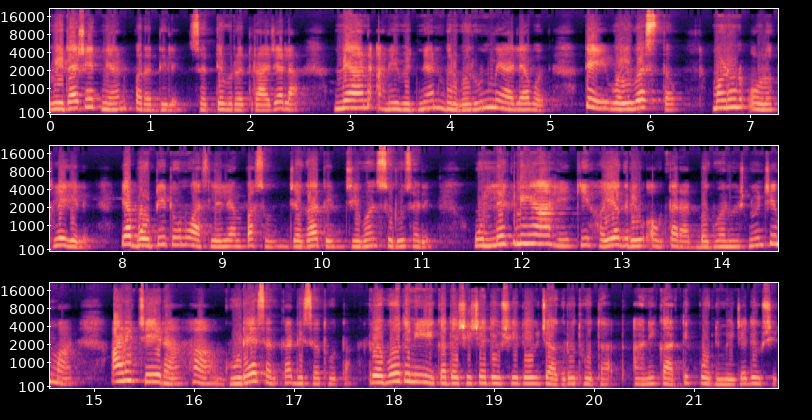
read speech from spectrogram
वेदाचे ज्ञान परत दिले. सत्यव्रत राजाला ज्ञान आणि विज्ञान भरभरून मिळाल्यावर ते वैवस्त म्हणून ओळखले गेले. या बोटीतून वाचलेल्यांपासून जगातील जीवन सुरू झाले. उल्लेखनीय आहे की हयग्रीव अवतारात भगवान विष्णूंची मान आणि चेहरा हा घोड्यासारखा दिसत होता. प्रबोधिनी एकादशीच्या दिवशी देव जागृत होतात आणि कार्तिक पौर्णिमेच्या दिवशी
